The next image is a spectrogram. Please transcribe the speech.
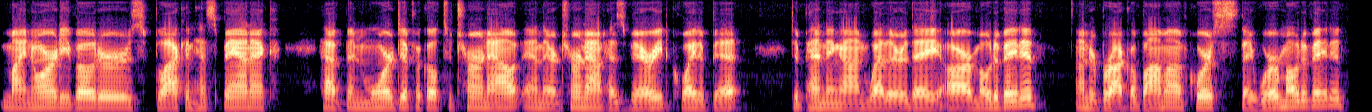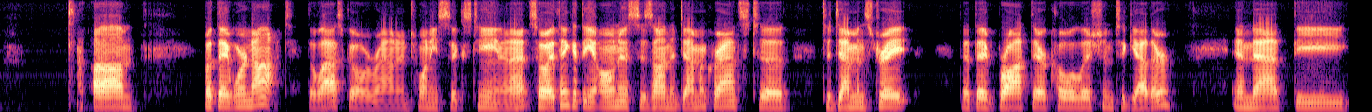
minority voters, Black and Hispanic, have been more difficult to turn out, and their turnout has varied quite a bit depending on whether they are motivated. Under Barack Obama, of course, they were motivated. Um, but they were not the last go around in 2016. And so I think that the onus is on the Democrats to to demonstrate that they've brought their coalition together, and that the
